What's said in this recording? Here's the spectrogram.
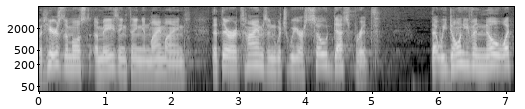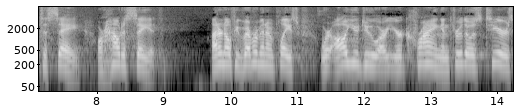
But here's the most amazing thing in my mind that there are times in which we are so desperate that we don't even know what to say or how to say it. I don't know if you've ever been in a place where all you do are you're crying, and through those tears,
